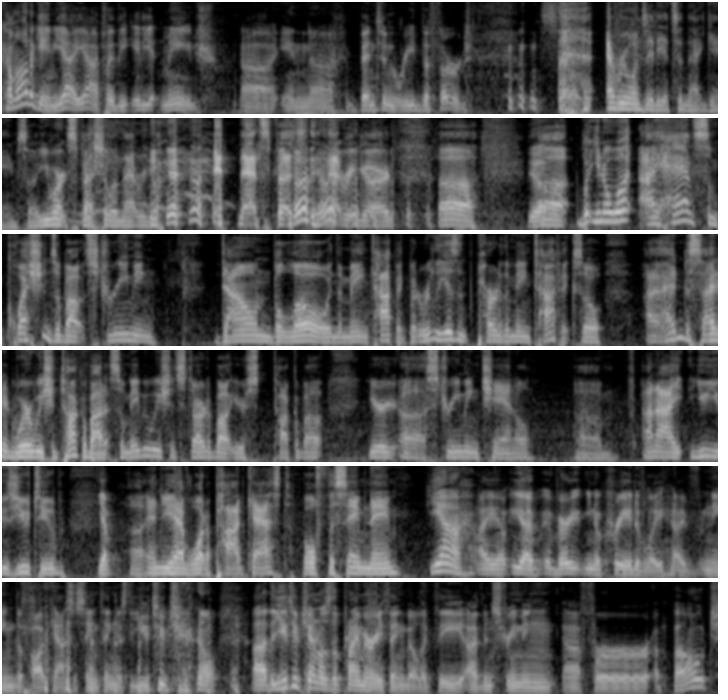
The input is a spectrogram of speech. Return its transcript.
Kamada game. Yeah, yeah. I played the Idiot Mage uh, in uh, Benton Reed the Third. so. Everyone's idiots in that game, so you weren't special in that regard. in that special in that regard. Uh, yeah. Uh, but you know what? I have some questions about streaming down below in the main topic, but it really isn't part of the main topic. So I hadn't decided where we should talk about it. So maybe we should start about your talk about your uh, streaming channel um, and I you use YouTube. Yep. Uh, and you have what a podcast, both the same name. Yeah, I uh, yeah very you know creatively I've named the podcast the same thing as the YouTube channel. Uh, the YouTube channel is the primary thing though. Like the I've been streaming uh, for about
